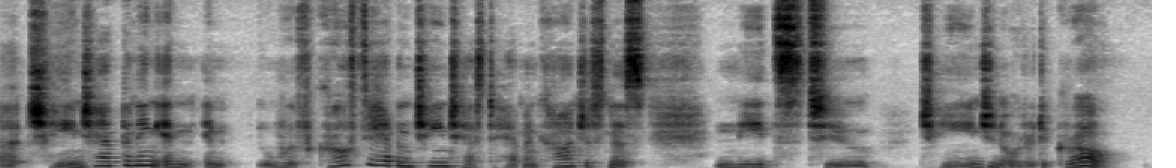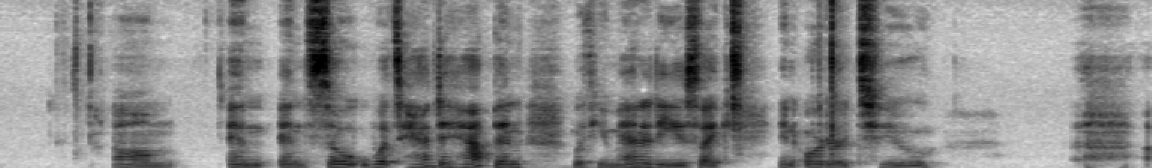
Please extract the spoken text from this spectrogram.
uh, change happening. And, and for growth to happen, change has to happen. Consciousness needs to change in order to grow. Um, and, and so what's had to happen with humanity is like in order to, uh,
